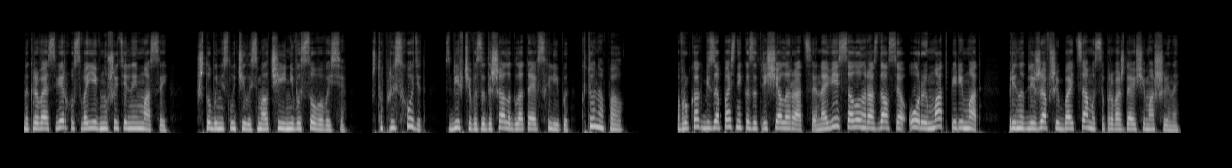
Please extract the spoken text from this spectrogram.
накрывая сверху своей внушительной массой. «Что бы ни случилось, молчи и не высовывайся». «Что происходит?» – сбивчиво задышала, глотая всхлипы. «Кто напал?» В руках безопасника затрещала рация. На весь салон раздался ор и мат-перемат, принадлежавший бойцам из сопровождающей машины.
